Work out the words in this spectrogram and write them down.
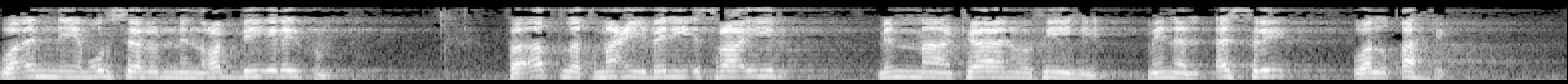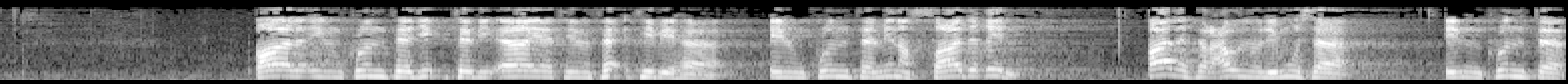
وأني مرسل من ربي إليكم. فأطلق معي بني إسرائيل مما كانوا فيه من الأسر والقهر. قال إن كنت جئت بآية فأت بها إن كنت من الصادقين. قال فرعون لموسى إن كنت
